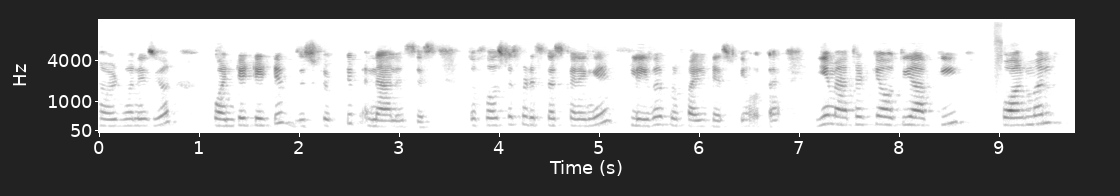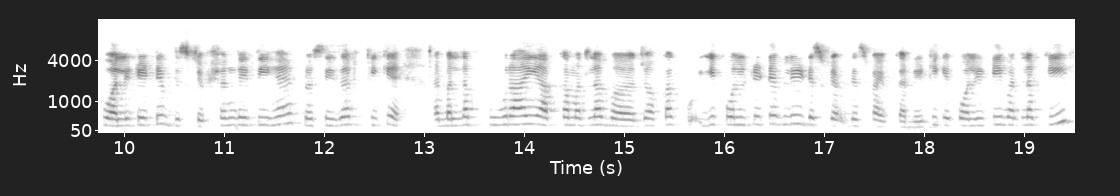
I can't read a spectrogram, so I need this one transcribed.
third one is your quantitative descriptive analysis तो फ़र्स्ट इसमें डिस्कस करेंगे फ्लेवर प्रोफ़ाइल टेस्ट क्या होता है। ये मैथड क्या होती है आपकी? फॉर्मल क्वालिटेटिव डिस्क्रिप्शन देती है प्रोसीजर ठीक है? मतलब पूरा ही आपका मतलब जो आपका ये क्वालिटेटिवली डिस्क्राइब कर रही है, ठीक है? क्वालिटी मतलब कि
